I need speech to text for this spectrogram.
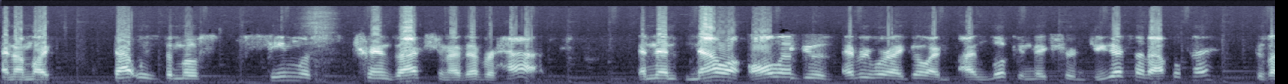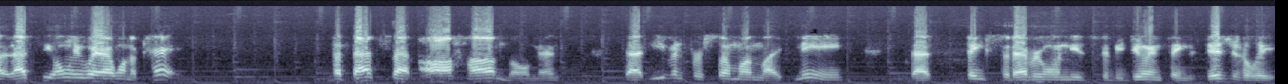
and I'm like, that was the most seamless transaction I've ever had. And then now all I do is everywhere I go, I, I look and make sure, do you guys have Apple Pay? Because that's the only way I want to pay. But that's that aha moment that even for someone like me that thinks that everyone needs to be doing things digitally,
